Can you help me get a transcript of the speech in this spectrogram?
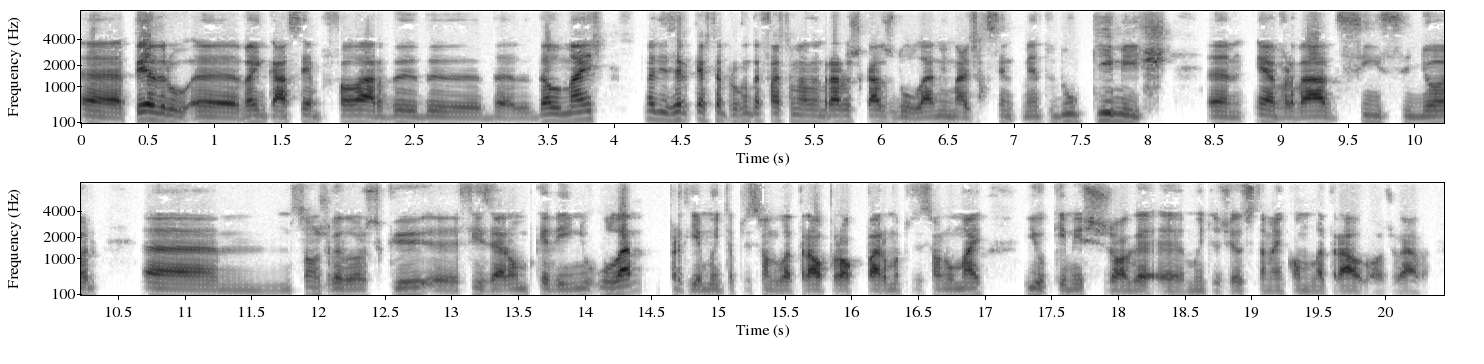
uh, Pedro uh, vem cá sempre falar de, de, de, de, alemães, a dizer que esta pergunta faz também lembrar os casos do Lamy, mais recentemente do Kimmich. é verdade, sim, senhor. são jogadores que fizeram um bocadinho. O Lamy perdia muito a posição de lateral para ocupar uma posição no meio e o Kimmich joga muitas vezes também como lateral, ou jogava uh,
